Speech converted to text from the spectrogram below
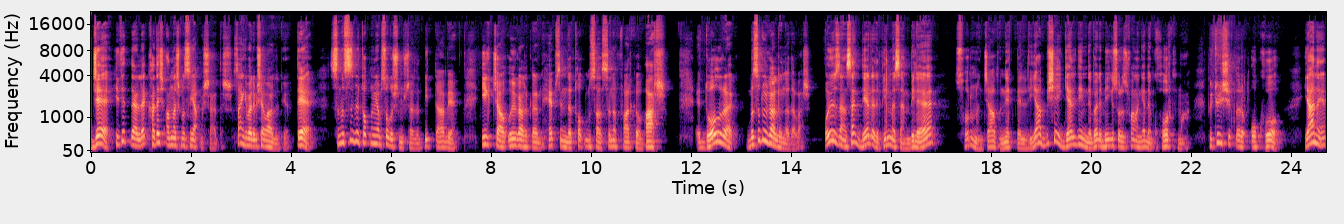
C. Hititlerle Kadeş anlaşması yapmışlardır. Sanki böyle bir şey vardı diyor. D. Sınırsız bir toplum yapısı oluşturmuşlardır. Bitti abi. İlk çağ uygarlıkların hepsinde toplumsal sınıf farkı var. E, doğal olarak Mısır uygarlığında da var. O yüzden sen diğerleri bilmesen bile sorunun cevabı net belli. Ya bir şey geldiğinde böyle bilgi sorusu falan geldiğinde korkma. Bütün şıkları oku. Yani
